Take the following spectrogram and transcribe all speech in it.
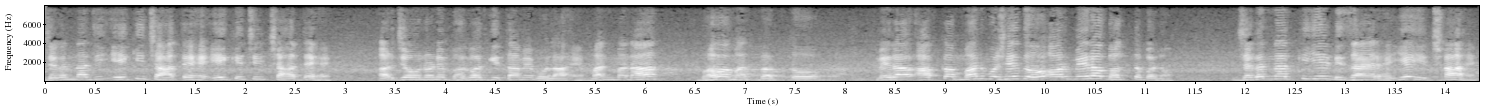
जगन्नाथ जी एक ही चाहते हैं, एक ही चीज़ चाहते हैं और जो उन्होंने भगवत गीता में बोला है, मन मना, भव मत भक्तो। मेरा, आपका मन मुझे दो और मेरा भक्त बनो। जगन्नाथ की ये डिज़ायर है, ये इच्छा है।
